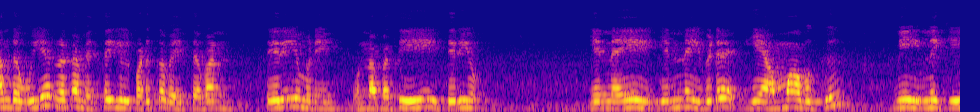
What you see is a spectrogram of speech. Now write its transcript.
அந்த உயர் ரக மெத்தையில் படுக்க வைத்தவன். தெரியுமடி உன்னை பற்றி தெரியும். என்னை என்னை விட என் அம்மாவுக்கு நீ இன்னைக்கு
